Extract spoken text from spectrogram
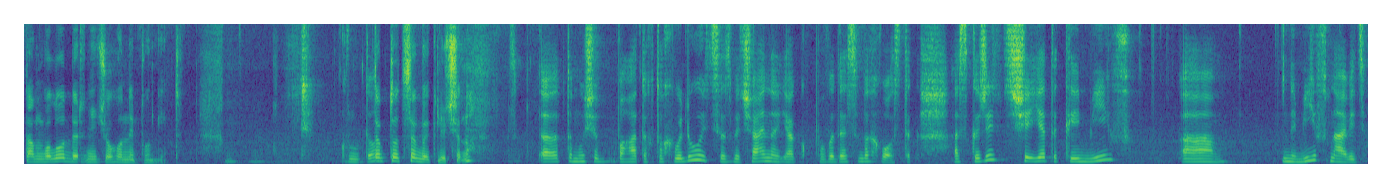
там володар нічого не помітив. Круто. Тобто це виключено. Тому що багато хто хвилюється, звичайно, як поведе себе хвостик. А скажіть, ще є такий міф, не міф навіть,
